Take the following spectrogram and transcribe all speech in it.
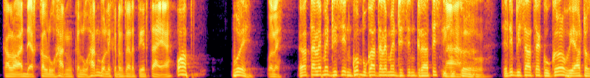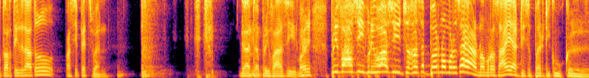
kalau ada keluhan-keluhan boleh ke dokter Tirta ya. Wah boleh. Boleh. Ya, telemedicine, gue buka telemedicine gratis di Nah, Google. tuh. Jadi bisa cek Google, WA Dokter Tirta tuh masih page one. Gak ada privasi. Makanya, privasi, privasi, jangan sebar nomor saya. Nomor saya disebar di Google.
